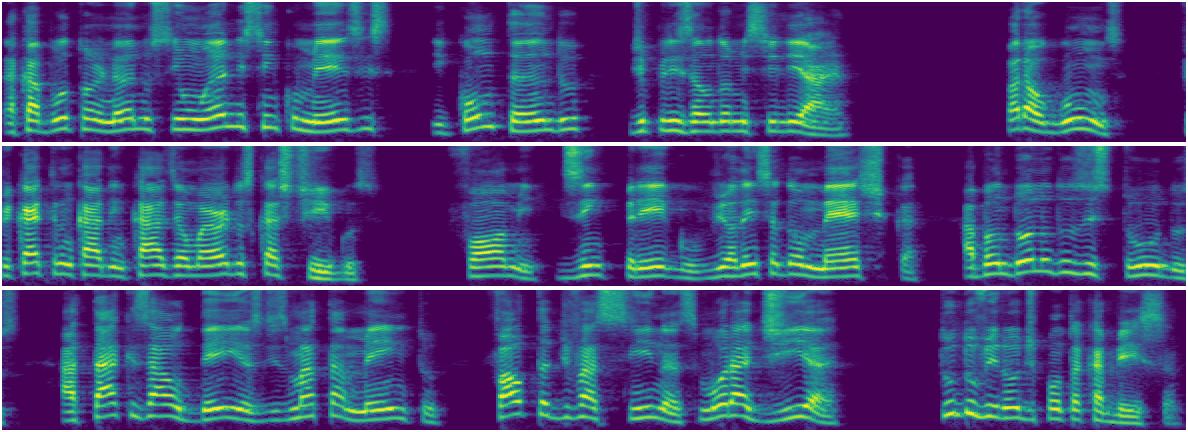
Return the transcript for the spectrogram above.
acabou tornando-se um ano e cinco meses e contando de prisão domiciliar. Para alguns, ficar trancado em casa é o maior dos castigos. Fome, desemprego, violência doméstica, abandono dos estudos, ataques a aldeias, desmatamento, falta de vacinas, moradia, tudo virou de ponta cabeça.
